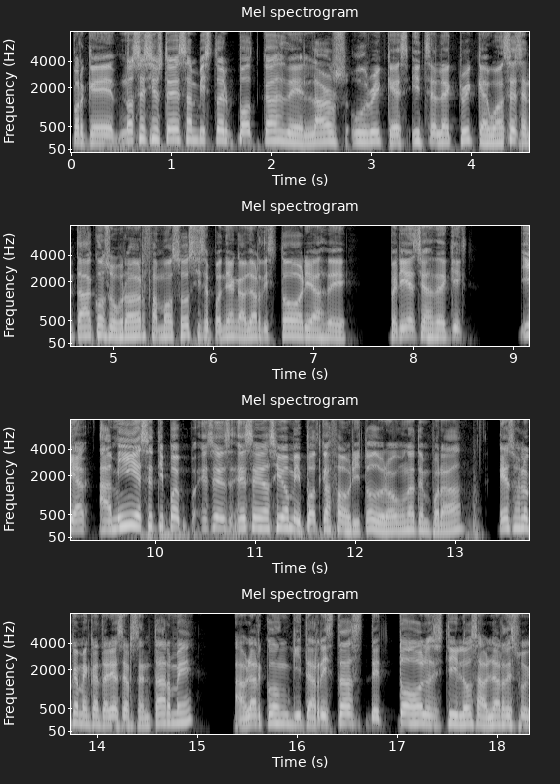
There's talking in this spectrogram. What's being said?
Porque no sé si ustedes han visto el podcast de Lars Ulrich, que es It's Electric, que el weón se sentaba con sus brothers famosos y se ponían a hablar de historias, de experiencias, de gigs. Y a, mí ese tipo de, ese, ese ha sido mi podcast favorito, duró una temporada. Eso es lo que me encantaría hacer, sentarme, hablar con guitarristas de todos los estilos, hablar de su...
